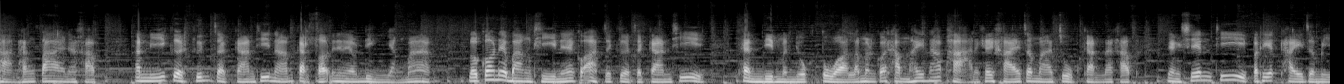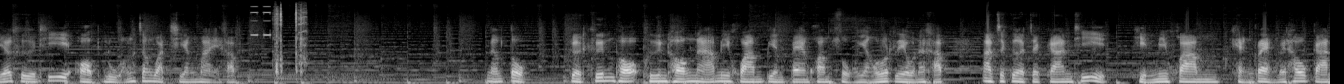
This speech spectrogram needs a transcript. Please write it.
ผ่านทางใต้นะครับ อันนี้เกิดขึ้นจากการที่น้ำกัดเซาะในแนวดิ่งอย่างมาก แล้วก็ในบางทีเนี่ยก็อาจจะเกิดจากการที่แผ่นดินมันยกตัว แล้วมันก็ทำให้หน้าผาเนี่ยคล้าย ๆ จะมาจูบกันนะครับ อย่างเช่นที่ประเทศไทยจะมีก็คือที่ออบหลวงจังหวัดเชียงใหม่ครับ น้ำตกเกิดขึ้นเพราะพื้นท้องน้ำมีความเปลี่ยนแปลงความสูงอย่างรวดเร็วนะครับ อาจจะเกิดจากการที่หินมีความแข็งแกร่งไม่เท่ากัน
